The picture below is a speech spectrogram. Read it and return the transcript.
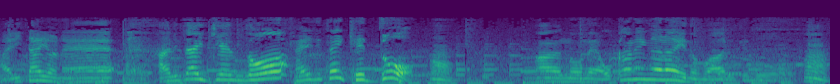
入りたいよね。入りたいけど、入りたいけど、うん。あのね、お金がないのもあるけど、うん。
